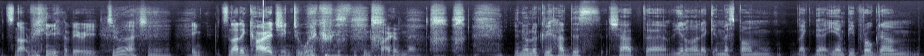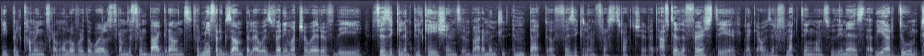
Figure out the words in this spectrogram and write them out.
It's not really a very. True, actually. En- it's not encouraging to work with the environment. You know, look, we had this chat, uh, you know, like in MESPOM, like the EMP program, people coming from all over the world, from different backgrounds. For me, for example, I was very much aware of the physical implications, environmental impact of physical infrastructure. But after the first year, like I was reflecting once with Inés that we are doomed.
